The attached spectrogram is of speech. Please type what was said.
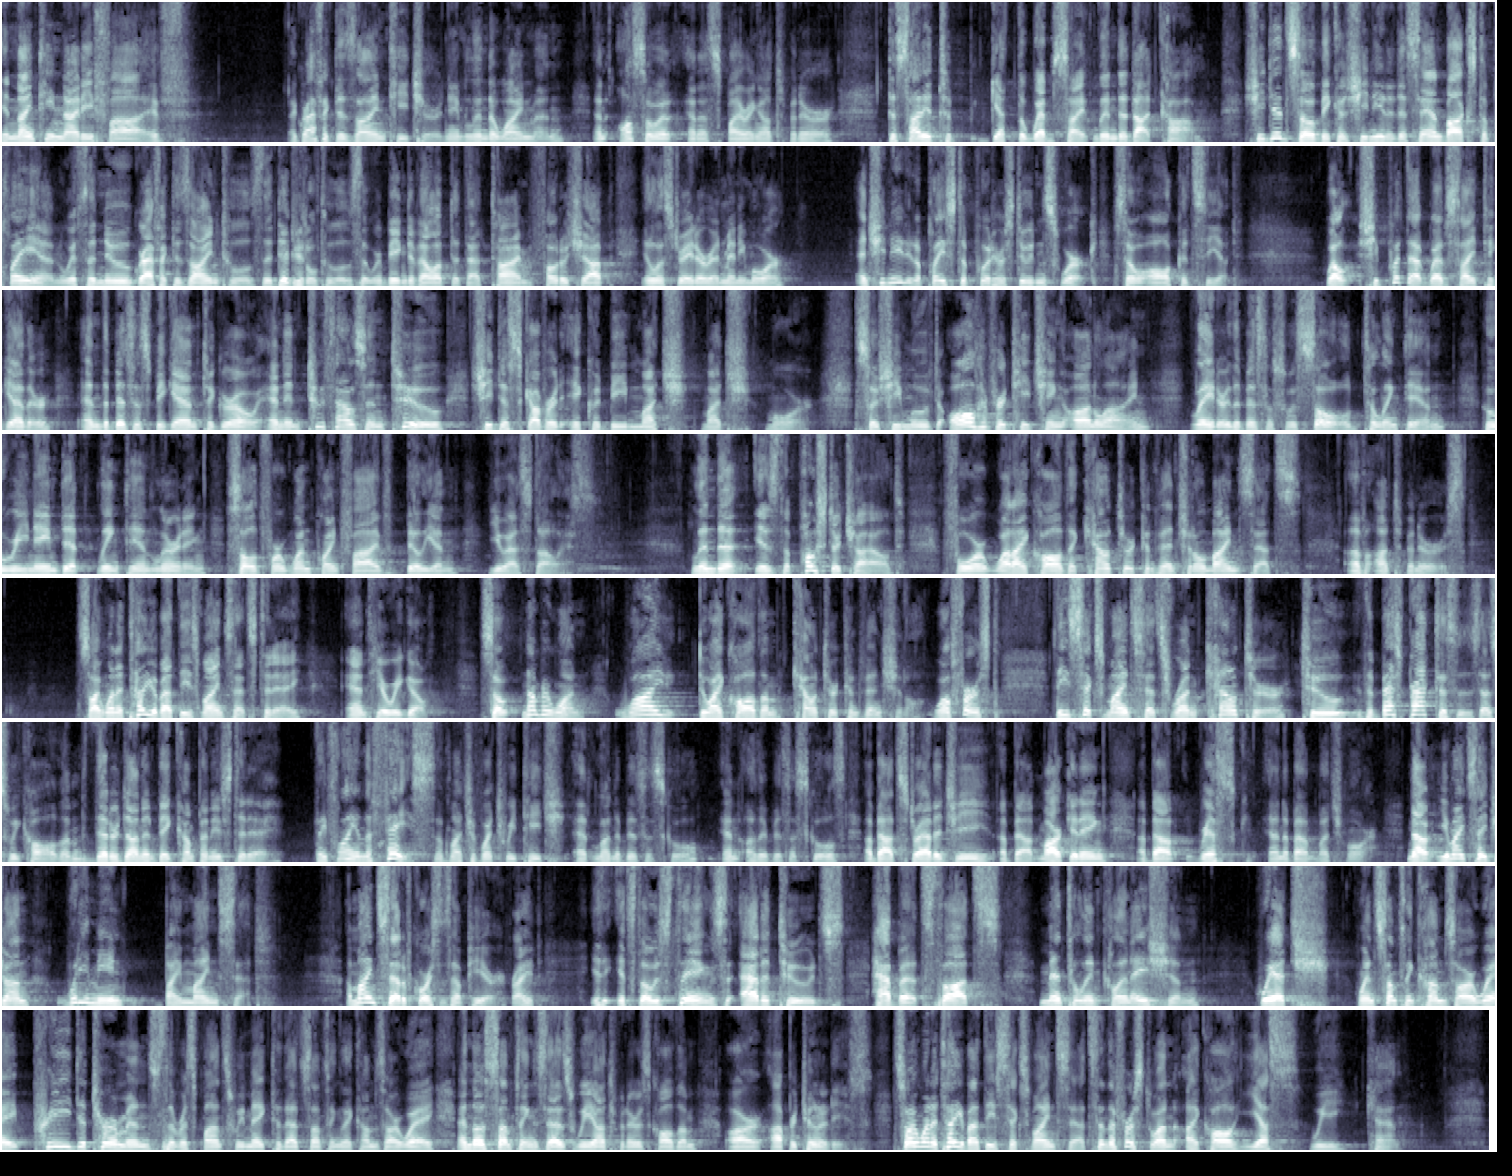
In 1995, a graphic design teacher named Lynda Weinman, and also a, an aspiring entrepreneur, decided to get the website lynda.com. She did so because she needed a sandbox to play in with the new graphic design tools, the digital tools that were being developed at that time Photoshop, Illustrator, and many more. And she needed a place to put her students' work so all could see it. Well, she put that website together and the business began to grow. And in 2002, she discovered it could be much, much more. So she moved all of her teaching online. Later, the business was sold to LinkedIn, who renamed it LinkedIn Learning, sold for 1.5 billion US dollars. Lynda is the poster child for what I call the counter conventional mindsets of entrepreneurs. So I want to tell you about these mindsets today, and here we go. So, number one, why do I call them counter conventional? Well, first, these six mindsets run counter to the best practices, as we call them, that are done in big companies today. They fly in the face of much of what we teach at London Business School and other business schools about strategy, about marketing, about risk, and about much more. Now, you might say, John, what do you mean by mindset? A mindset, of course, is up here, right? It's those things, attitudes, habits, thoughts, mental inclination, which when something comes our way, predetermines the response we make to that something that comes our way. And those somethings, as we entrepreneurs call them, are opportunities. So I want to tell you about these six mindsets. And the first one I call Yes, We Can.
